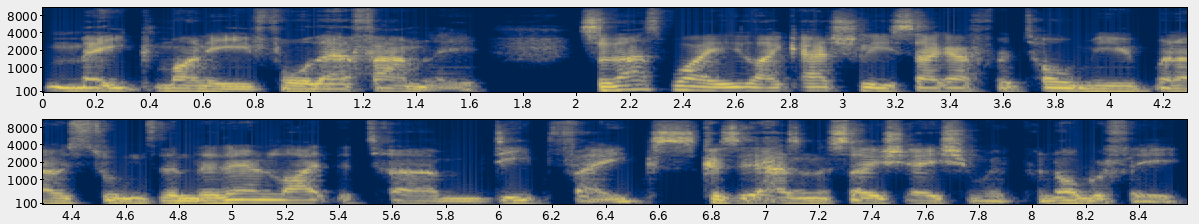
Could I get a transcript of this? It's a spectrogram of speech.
make money for their family. So that's why, like, actually, SAG-AFTRA told me when I was talking to them, they don't like the term deep fakes because it has an association with pornography.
